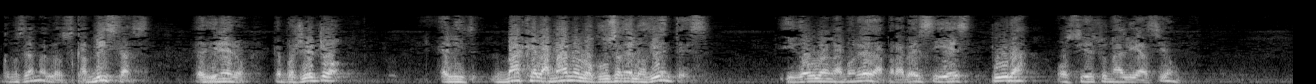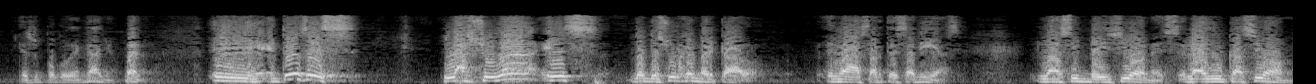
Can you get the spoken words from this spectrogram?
¿cómo se llama? Los cambistas de dinero. Que por cierto, el, más que la mano lo que usan es los dientes y doblan la moneda para ver si es pura o si es una aleación es un poco de engaño. Bueno, eh, entonces, la ciudad es donde surge el mercado, las artesanías, las invenciones, la educación,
